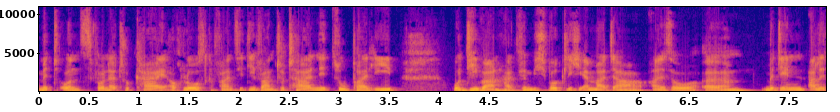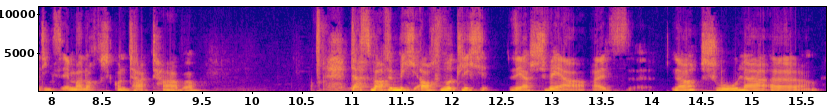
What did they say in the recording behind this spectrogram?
mit uns von der Türkei auch losgefahren sind, die waren total nett, super lieb. Und die waren halt für mich wirklich immer da. Also ähm, mit denen allerdings immer noch Kontakt habe. Das war für mich auch wirklich sehr schwer als ne, Schwuler. Äh,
